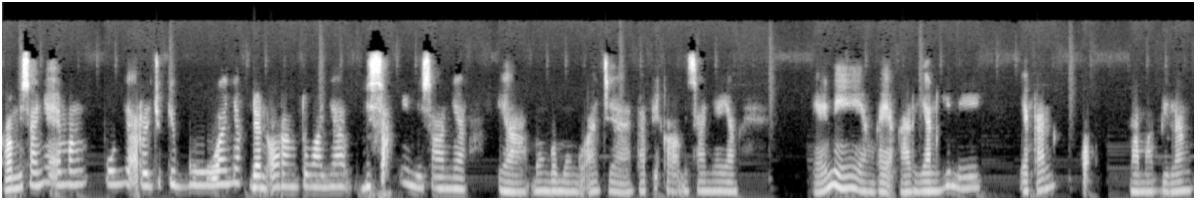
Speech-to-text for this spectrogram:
Kalau misalnya emang punya rezeki banyak dan orang tuanya bisa nih misalnya, ya monggo-monggo aja. Tapi kalau misalnya yang ya ini yang kayak kalian gini, ya kan kok mama bilang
